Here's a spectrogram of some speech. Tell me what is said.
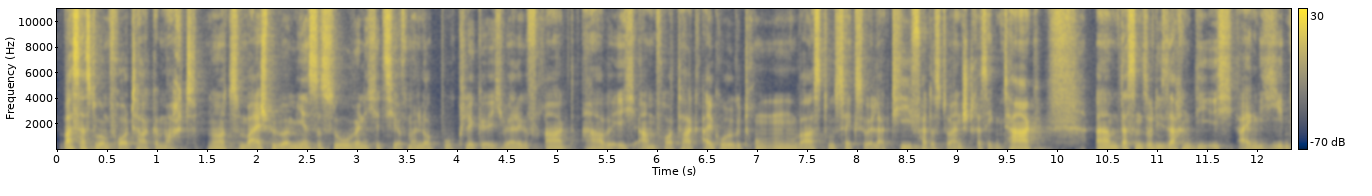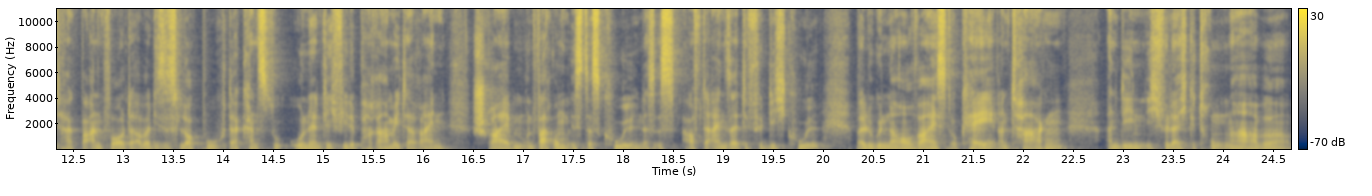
was hast du am Vortag gemacht? Ne, zum Beispiel bei mir ist es so, wenn ich jetzt hier auf mein Logbuch klicke, ich werde gefragt, habe ich am Vortag Alkohol getrunken? Warst du sexuell aktiv? Hattest du einen stressigen Tag? Ähm, das sind so die Sachen, die ich eigentlich jeden Tag beantworte. Aber dieses Logbuch, da kannst du unendlich viele Parameter reinschreiben. Und warum ist das cool? Das ist auf der einen Seite für dich cool, weil du genau weißt, okay, an Tagen, an denen ich vielleicht getrunken habe,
